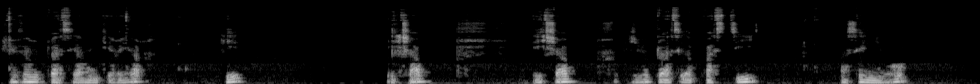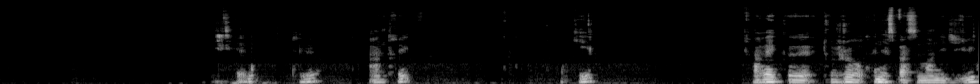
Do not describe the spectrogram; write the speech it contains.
Je vais le placer à l'intérieur. OK échappe, échappe, je vais placer la pastille à ce niveau. Échelle, 2, entrée. OK. Avec euh, toujours un espacement de 18,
